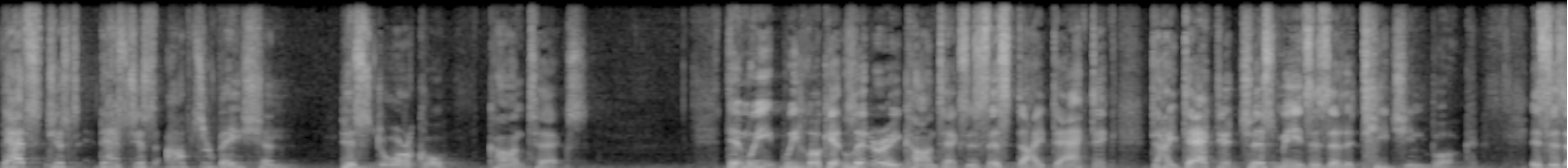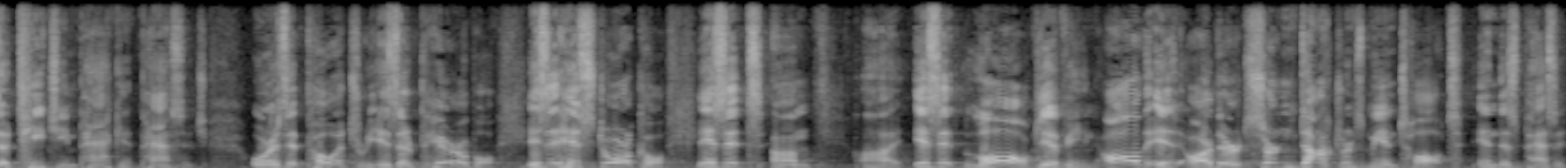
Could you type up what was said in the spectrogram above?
that's just, that's just observation, historical context. Then we, we look at literary context. Is this didactic? Didactic just means is it a teaching book? Is it a teaching packet, passage? Or is it poetry? Is it a parable? Is it historical? Is it, um, uh, is it law giving? All, is, are there certain doctrines being taught in this passage?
